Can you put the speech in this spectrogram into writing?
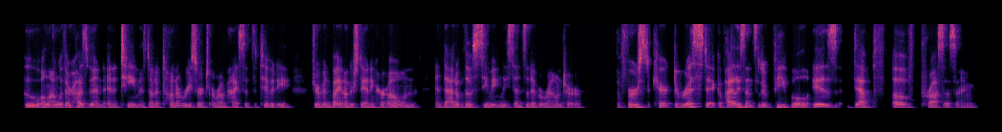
who, along with her husband and a team, has done a ton of research around high sensitivity, driven by understanding her own and that of those seemingly sensitive around her. The first characteristic of highly sensitive people is depth of processing.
